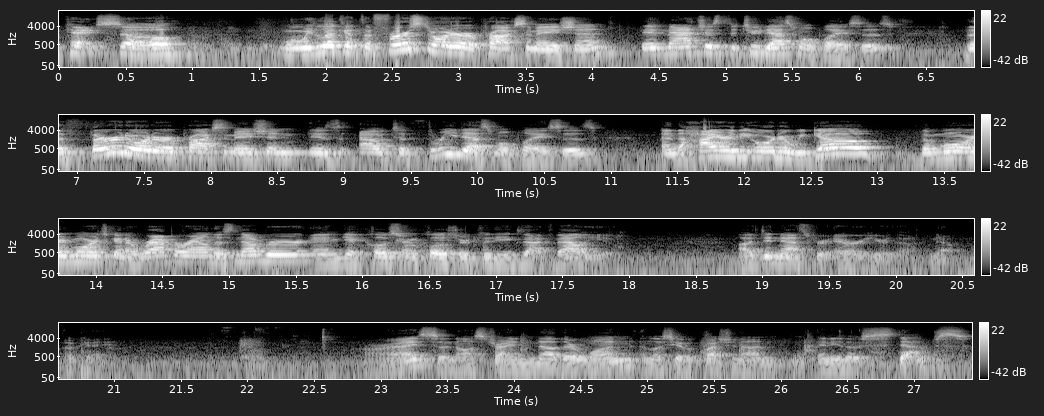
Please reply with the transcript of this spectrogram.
Okay, so when we look at the first order approximation, it matches to two decimal places. The third order approximation is out to three decimal places. And the higher the order we go, the more and more it's going to wrap around this number and get closer and closer to the exact value. Uh, didn't ask for error here, though. No. Okay. All right, so now let's try another one, unless you have a question on any of those steps.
